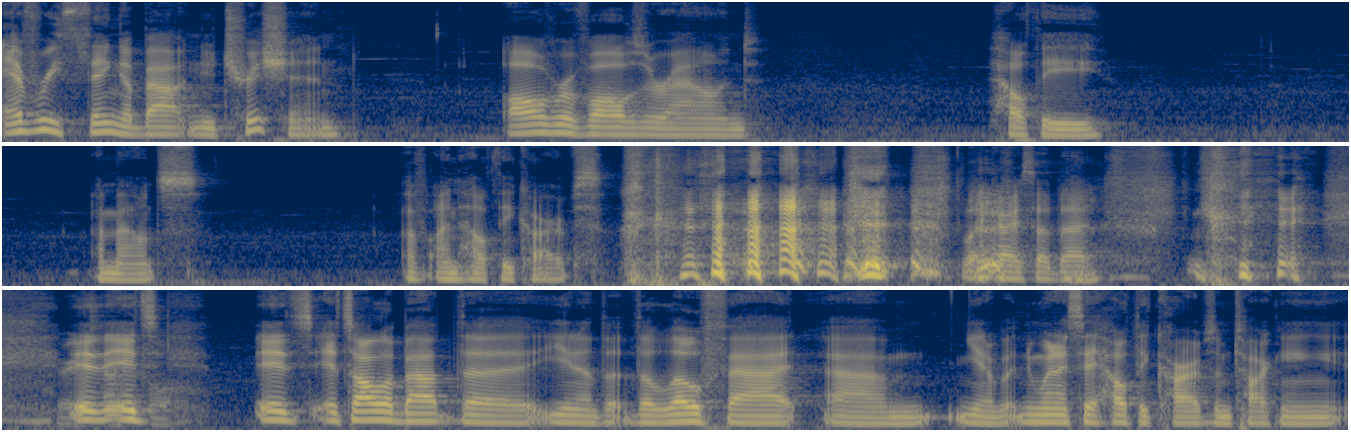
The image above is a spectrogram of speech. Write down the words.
Everything about nutrition all revolves around healthy amounts of unhealthy carbs. like I said that. it, it's it's it's all about the you know the, the low fat um, you know but when I say healthy carbs I'm talking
